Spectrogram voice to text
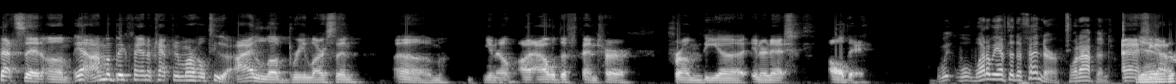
that said, um, yeah, I'm a big fan of Captain Marvel too. I love Brie Larson. Um, you know, I, I will defend her from the uh, internet all day. We, why do we have to defend her? What happened? She, Yeah. got,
